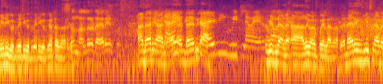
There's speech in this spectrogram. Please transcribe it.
Very good very good very good കേട്ടോ നല്ലൊരു ഡയറി ആ ഡയറി ആ ഡയറി വീട്ടിലാണ്. ആ അത് കുഴപ്പമില്ല എന്ന് പറഞ്ഞു. ഡയറി ഇംഗ്ലീഷിലാണ്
